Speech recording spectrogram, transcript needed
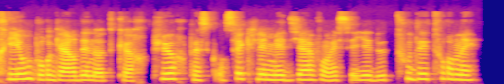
Prions pour garder notre cœur pur parce qu'on sait que les médias vont essayer de tout détourner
